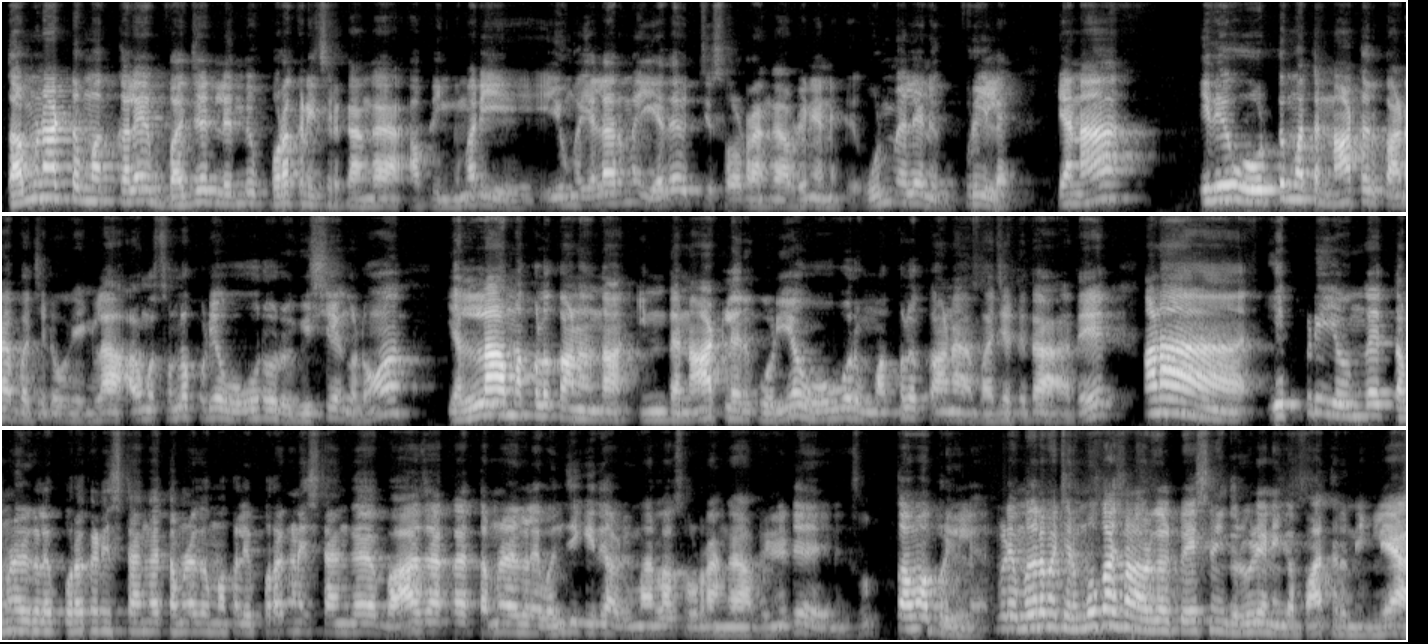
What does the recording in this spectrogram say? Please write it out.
தமிழ்நாட்டு மக்களே பட்ஜெட்ல இருந்து புறக்கணிச்சிருக்காங்க அப்படிங்கிற மாதிரி இவங்க எல்லாருமே எதை வச்சு சொல்றாங்க அப்படின்னு எனக்கு உண்மையிலே எனக்கு புரியல. ஏன்னா இது ஒட்டுமொத்த நாட்டிற்கான பட்ஜெட் ஓகேங்களா? அவங்க சொல்லக்கூடிய ஒவ்வொரு ஒரு விஷயங்களும் எல்லா மக்களுக்கானது தான் இந்த நாட்டில் இருக்கக்கூடிய ஒவ்வொரு மக்களுக்கான பட்ஜெட் தான் அது. ஆனா எப்படி இவங்க தமிழர்களை புறக்கணிச்சிட்டாங்க தமிழக மக்களை புறக்கணிச்சிட்டாங்க பாஜக தமிழர்களை வஞ்சிக்குது அப்படி மாதிரிலாம் சொல்றாங்க அப்படின்ட்டு எனக்கு சுத்தமா புரியல. இப்படி முதலமைச்சர் மு க ஸ்டாலின் அவர்கள் பேசின இந்த வீடியோ நீங்க பார்த்திருந்தீங்க இல்லையா?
